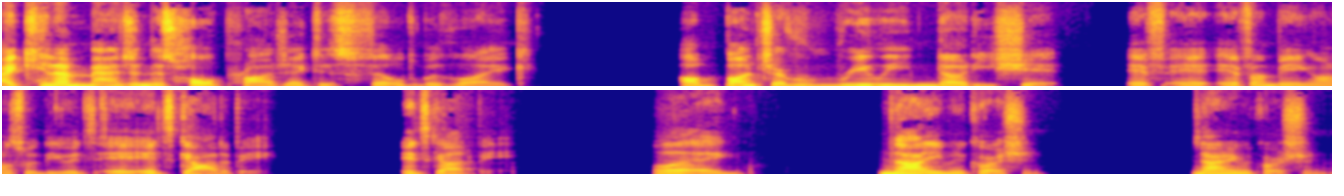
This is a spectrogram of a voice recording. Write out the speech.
I can imagine this whole project is filled with like a bunch of really nutty shit. If if I'm being honest with you, it's it, it's got to be, it's got to be, like, not even a question, not even a question.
